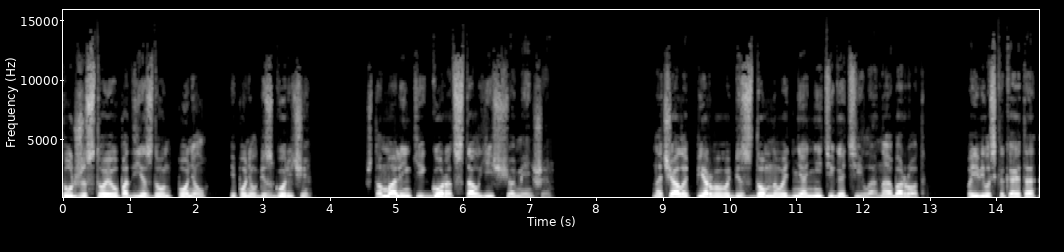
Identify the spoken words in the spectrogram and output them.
Тут же, стоя у подъезда, он понял, и понял без горечи, что маленький город стал еще меньше. Начало первого бездомного дня не тяготило, наоборот. Появилась какая-то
